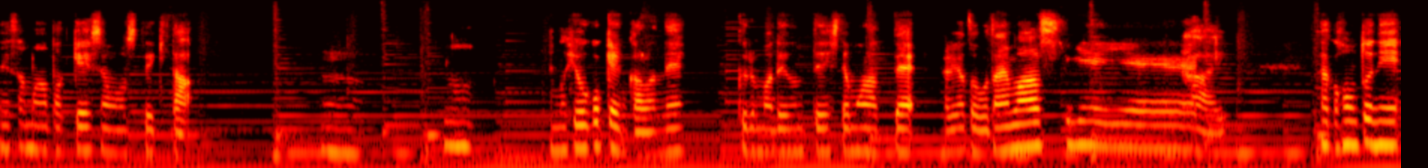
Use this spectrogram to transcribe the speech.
ね、サマーバケーションをしてきた、うん、うん。この兵庫県からね車で運転してもらってありがとうございます。いえいえ。はい、なんか本当に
